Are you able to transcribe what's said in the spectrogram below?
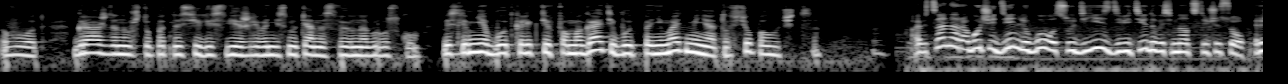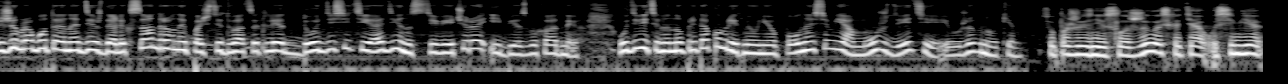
Вот. Гражданам, чтобы относились вежливо, несмотря на свою нагрузку. Если мне будет коллектив помогать и будет понимать меня, то все получится. Официально рабочий день любого судьи с 9 до 18 часов. Режим работы Надежды Александровны почти 20 лет до 10-11 вечера и без выходных. Удивительно, но при таком ритме у нее полная семья, муж, дети и уже внуки. Все по жизни сложилось, хотя у семьи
